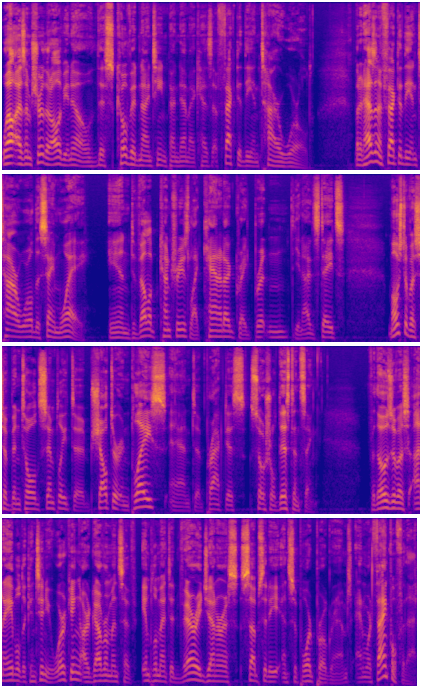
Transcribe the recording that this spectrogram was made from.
Well, as I'm sure that all of you know, this COVID 19 pandemic has affected the entire world. But it hasn't affected the entire world the same way. In developed countries like Canada, Great Britain, the United States, most of us have been told simply to shelter in place and to practice social distancing. For those of us unable to continue working, our governments have implemented very generous subsidy and support programs, and we're thankful for that.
